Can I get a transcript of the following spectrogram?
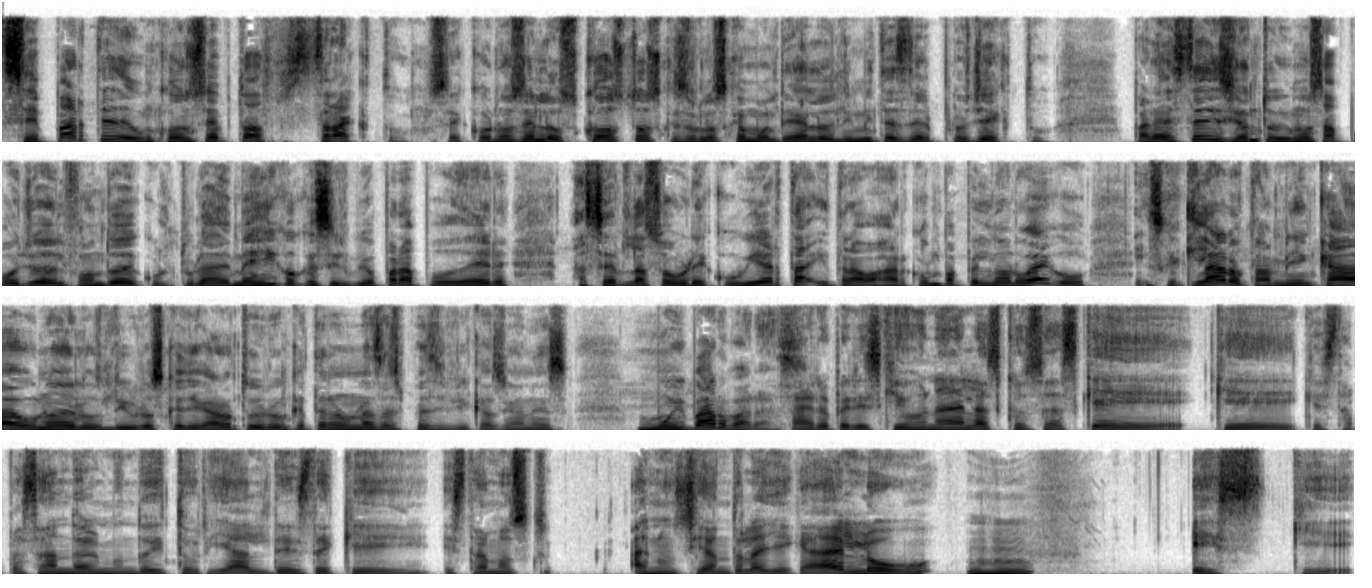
Se parte de un concepto abstracto. Se conocen los costos que son los que moldean los límites del proyecto. Para esta edición tuvimos apoyo del Fondo de Cultura de México que sirvió para poder hacer la sobrecubierta y trabajar con papel noruego. Es que claro, también cada uno de los libros que llegaron tuvieron que tener unas especificaciones muy bárbaras. Claro, pero es que una de las cosas que, que, que está pasando en el mundo editorial desde que estamos anunciando la llegada del lobo es que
